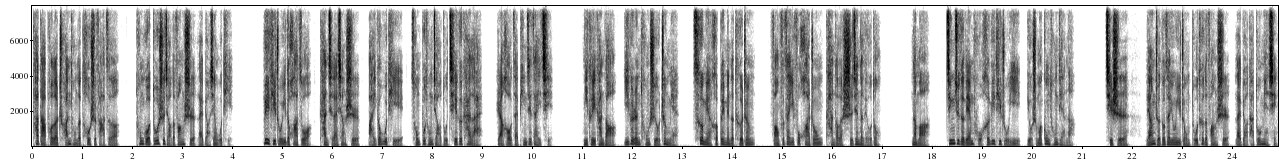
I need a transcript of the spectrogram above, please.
它打破了传统的透视法则，通过多视角的方式来表现物体。立体主义的画作看起来像是把一个物体从不同角度切割开来，然后再拼接在一起。你可以看到一个人同时有正面、侧面和背面的特征，仿佛在一幅画中看到了时间的流动。那么，京剧的脸谱和立体主义有什么共同点呢？其实，两者都在用一种独特的方式来表达多面性。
